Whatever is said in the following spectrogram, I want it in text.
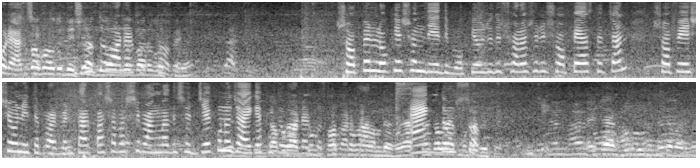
করে আছে। দ্রুত অর্ডার করতে হবে। শপের লোকেশন দিয়ে দিব। কেউ যদি সরাসরি শপে আসতে চান শপে এসেও নিতে পারবেন। তার পাশাপাশি বাংলাদেশের যে কোনো জায়গা থেকে অর্ডার করতে পারবেন। একদম সব একদম এটা নিতে পারবে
